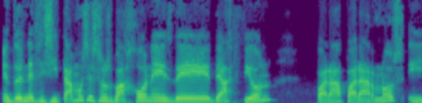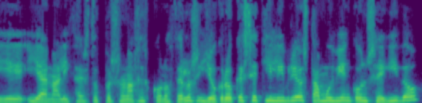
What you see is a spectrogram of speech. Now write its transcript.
Entonces necesitamos esos bajones de, de acción para pararnos y, y, analizar estos personajes, conocerlos. Y yo creo que ese equilibrio está muy bien conseguido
